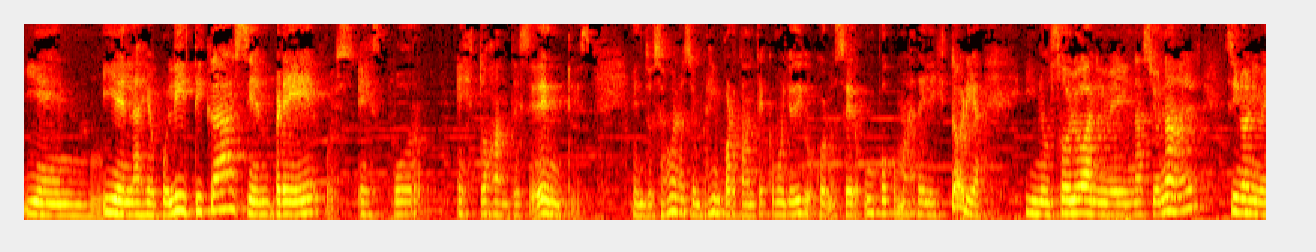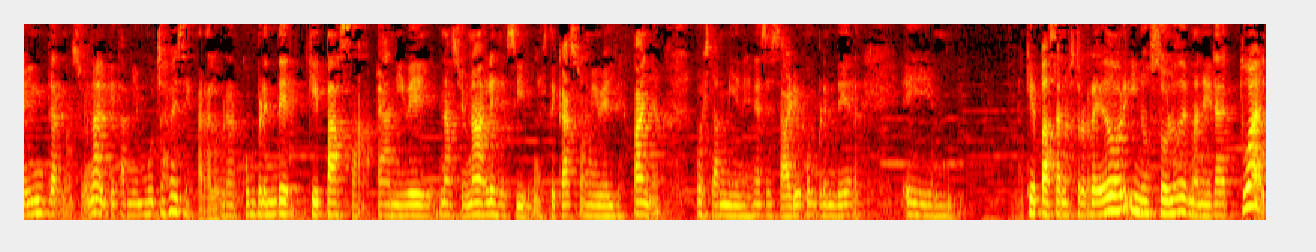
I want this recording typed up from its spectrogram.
y en, y en la geopolítica, siempre pues, es por estos antecedentes. Entonces, bueno, siempre es importante, como yo digo, conocer un poco más de la historia y no solo a nivel nacional, sino a nivel internacional, que también muchas veces para lograr comprender qué pasa a nivel nacional, es decir, en este caso a nivel de España, pues también es necesario comprender eh, qué pasa a nuestro alrededor y no solo de manera actual,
